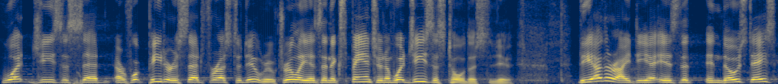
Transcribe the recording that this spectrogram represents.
what Jesus said, or what Peter has said for us to do, which really is an expansion of what Jesus told us to do. The other idea is that in those days,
